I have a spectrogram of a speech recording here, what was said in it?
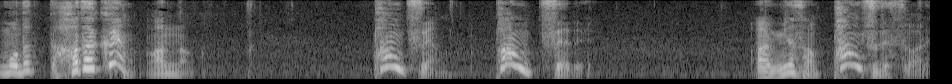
もうだって裸やん、あんなん。パンツやん。パンツやで。あ、皆さん、パンツですよ、あれ。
